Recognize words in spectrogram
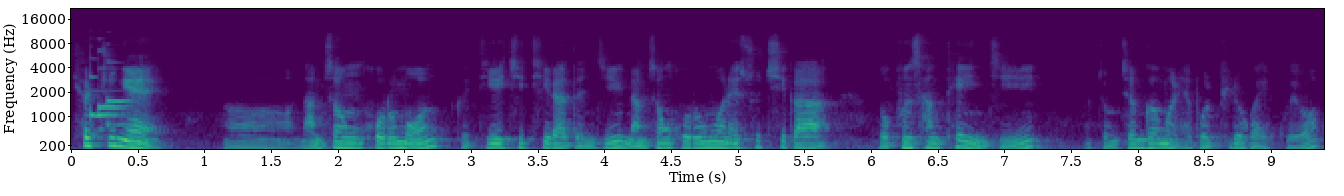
혈중에 어, 남성 호르몬, 그 DHT라든지 남성 호르몬의 수치가 높은 상태인지 좀 점검을 해볼 필요가 있고요.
